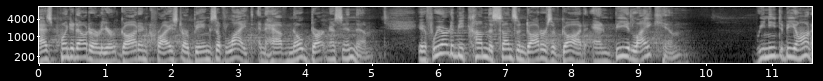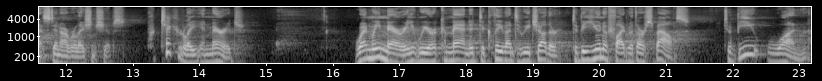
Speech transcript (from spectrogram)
As pointed out earlier, God and Christ are beings of light and have no darkness in them. If we are to become the sons and daughters of God and be like Him, we need to be honest in our relationships, particularly in marriage. When we marry, we are commanded to cleave unto each other, to be unified with our spouse, to be one.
